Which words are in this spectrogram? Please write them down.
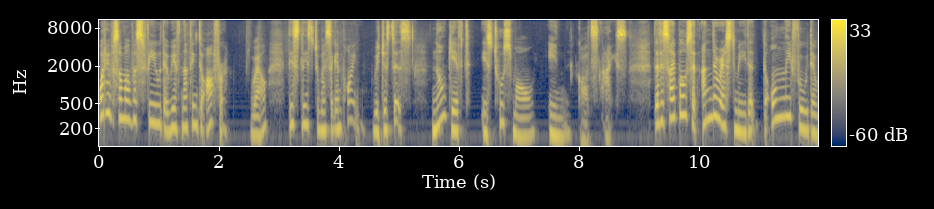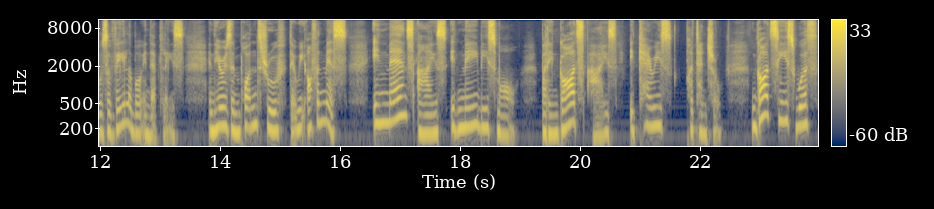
What if some of us feel that we have nothing to offer? Well, this leads to my second point, which is this no gift is too small in God's eyes. The disciples had underestimated the only food that was available in that place. And here is an important truth that we often miss. In man's eyes, it may be small, but in God's eyes, it carries potential. God sees worth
